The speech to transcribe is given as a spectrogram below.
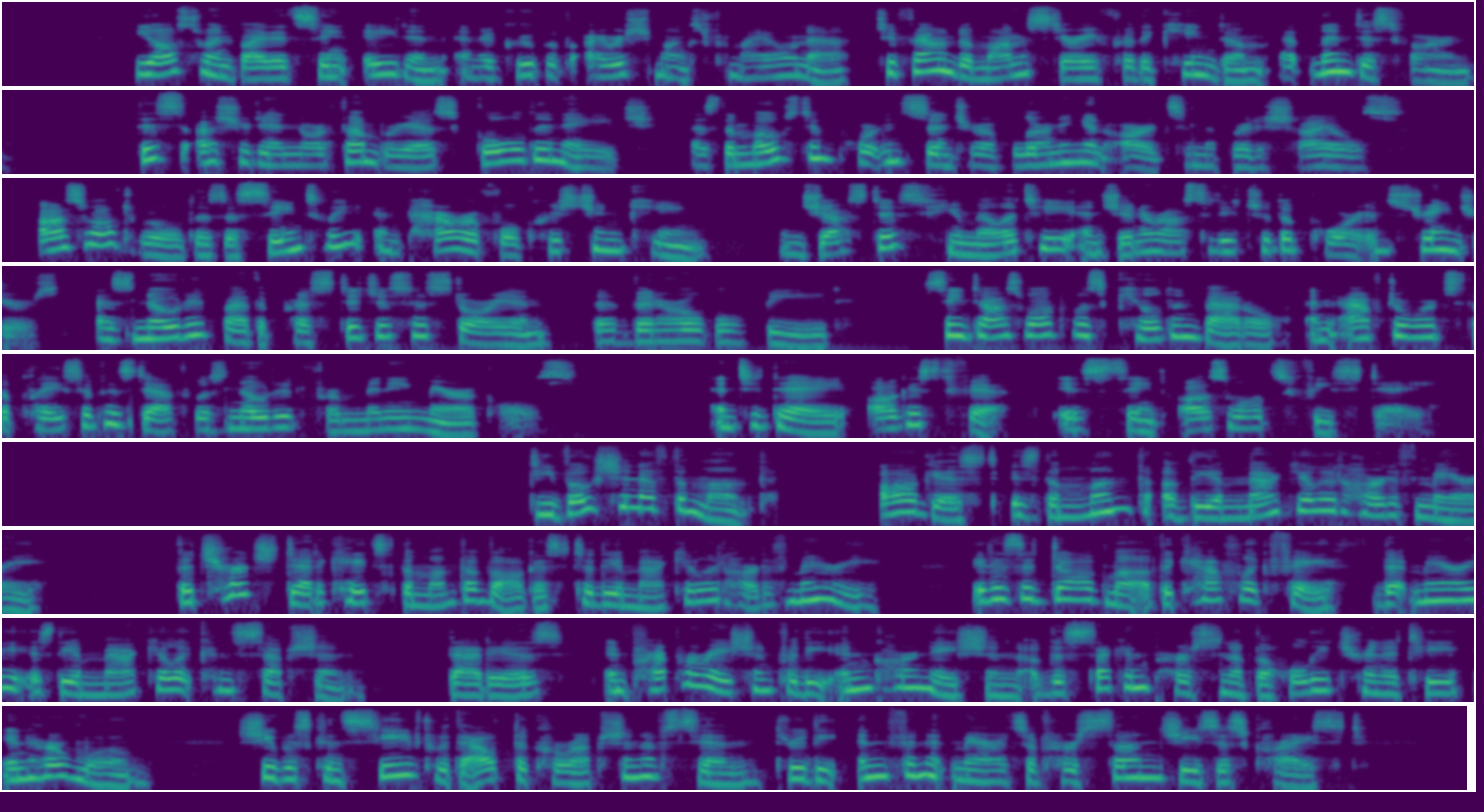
He also invited St. Aidan and a group of Irish monks from Iona to found a monastery for the kingdom at Lindisfarne. This ushered in Northumbria's golden age as the most important center of learning and arts in the British Isles. Oswald ruled as a saintly and powerful Christian king in justice, humility, and generosity to the poor and strangers, as noted by the prestigious historian, the Venerable Bede. St. Oswald was killed in battle, and afterwards the place of his death was noted for many miracles. And today, August 5th, is St. Oswald's feast day. Devotion of the Month August is the month of the Immaculate Heart of Mary. The Church dedicates the month of August to the Immaculate Heart of Mary. It is a dogma of the Catholic faith that Mary is the Immaculate Conception, that is, in preparation for the incarnation of the second person of the Holy Trinity in her womb, she was conceived without the corruption of sin through the infinite merits of her Son, Jesus Christ.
